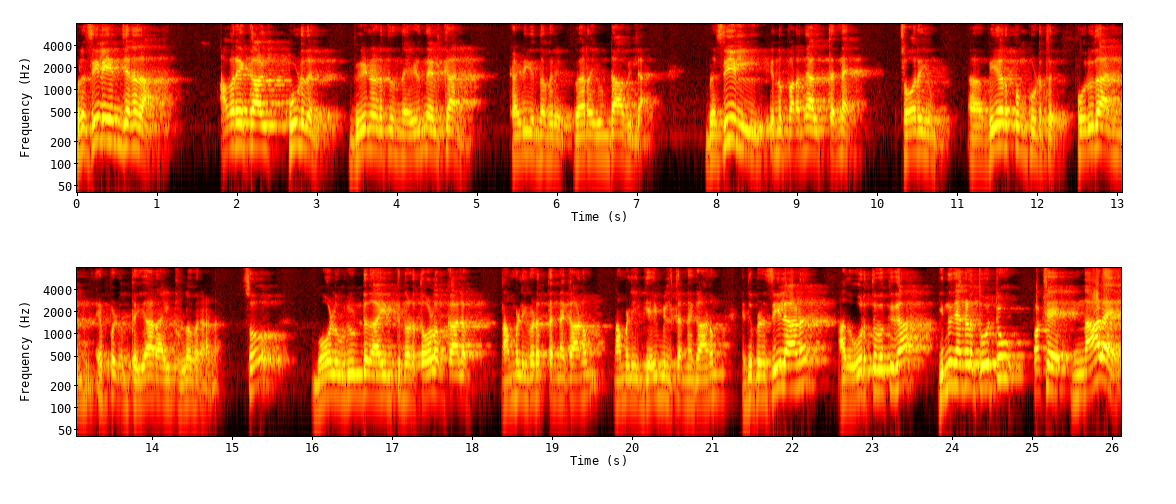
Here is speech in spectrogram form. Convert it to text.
ബ്രസീലിയൻ ജനത അവരെക്കാൾ കൂടുതൽ വീണെടുത്ത് നിന്ന് എഴുന്നേൽക്കാൻ കഴിയുന്നവർ വേറെ ഉണ്ടാവില്ല ബ്രസീൽ എന്ന് പറഞ്ഞാൽ തന്നെ ചോരയും വിയർപ്പും കൊടുത്ത് പൊരുതാൻ എപ്പോഴും തയ്യാറായിട്ടുള്ളവരാണ്. സോ ബോൾ ഉരുണ്ടതായിരിക്കുന്നിടത്തോളം കാലം നമ്മൾ ഇവിടെ തന്നെ കാണും നമ്മൾ ഈ ഗെയിമിൽ തന്നെ കാണും. ഇത് ബ്രസീലാണ് അത് ഓർത്തു വെക്കുക. ഇന്ന് ഞങ്ങൾ തോറ്റു പക്ഷേ നാളെ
